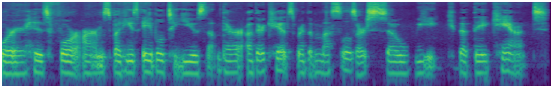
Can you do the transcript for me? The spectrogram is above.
or his forearms, but he's able to use them. There are other kids where the muscles are so weak that they can't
